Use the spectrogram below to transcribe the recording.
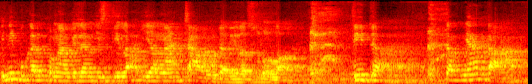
Ini bukan pengambilan istilah yang ngacau dari Rasulullah. Tidak. Ternyata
